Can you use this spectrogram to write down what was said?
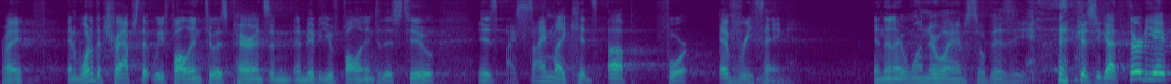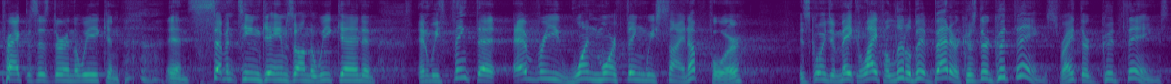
right? And one of the traps that we fall into as parents, and, and maybe you've fallen into this too, is I sign my kids up for everything. And then I wonder why I'm so busy. Because you got 38 practices during the week and, and 17 games on the weekend. And and we think that every one more thing we sign up for is going to make life a little bit better because they're good things, right? They're good things.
